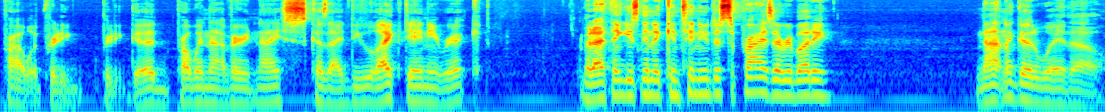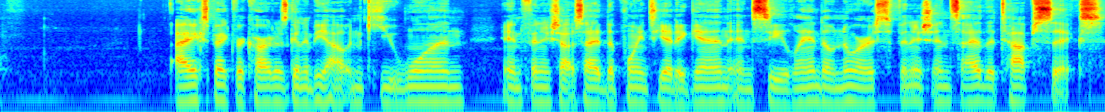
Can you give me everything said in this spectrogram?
probably pretty pretty good. Probably not very nice because I do like Danny Ric, but I think he's going to continue to surprise everybody. Not in a good way though. I expect Ricciardo's going to be out in Q1 and finish outside the points yet again and see Lando Norris finish inside the top six.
